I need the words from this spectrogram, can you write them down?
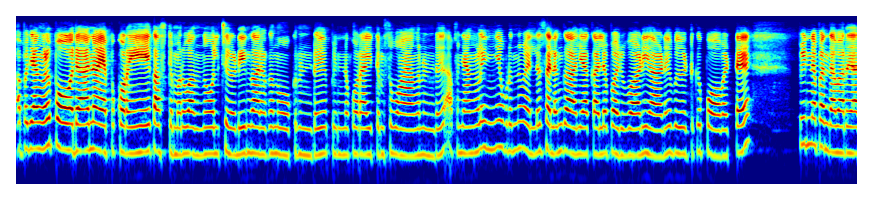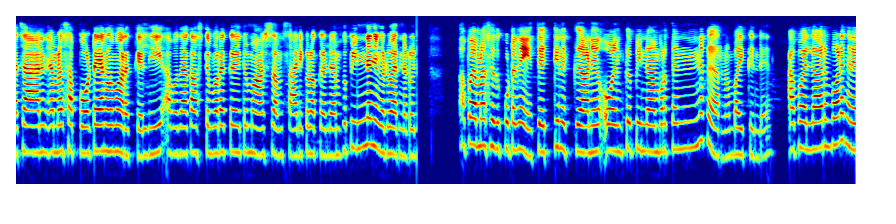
അപ്പോൾ ഞങ്ങൾ പോരാനായപ്പോൾ കുറേ കസ്റ്റമർ വന്നു. ഓൽ ചെടിയും കാര്യങ്ങളൊക്കെ നോക്കുന്നുണ്ട്. പിന്നെ കുറേ ഐറ്റംസ് വാങ്ങുന്നുണ്ട്. അപ്പോൾ ഞങ്ങൾ ഇനി ഇവിടുന്ന് വല്ല സ്ഥലം കാലിയാക്കാനുള്ള പരിപാടിയാണ്. വീട്ടിലേക്ക് പോവട്ടെ. പിന്നെ ഇപ്പം എന്താ പറയുക ചാനൽ നമ്മളെ സപ്പോർട്ട് ചെയ്യാൻ ഞങ്ങൾ മറക്കല്ലേ. അപ്പോൾ ആ കസ്റ്റമറൊക്കെ ആയിട്ട് മാഷ് സംസാരിക്കണമൊക്കെ ഉണ്ട്. നമുക്ക് പിന്നെ ഇങ്ങോട്ട് വരണം കേട്ടോ. അപ്പോൾ നമ്മളെ സിതുക്കൂട്ടനെ തെറ്റി നിൽക്കുകയാണ് ഓനക്ക് പിന്നാമ്പുറത്ത് തന്നെ കയറണം ബൈക്കിന്റെ അപ്പോൾ എല്ലാവരും കൂടെ എങ്ങനെ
